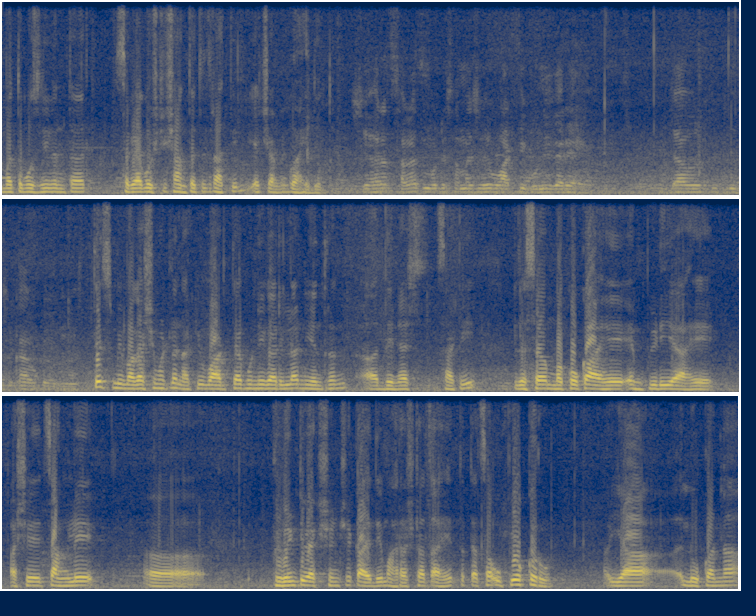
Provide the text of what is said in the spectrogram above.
मतमोजणीनंतर सगळ्या गोष्टी शांततेत राहतील याची आम्ही ग्वाही देतो. शहरात सगळ्यात मोठी समस्या ही वाढती गुन्हेगारी आहे. त्यावरती तुमचं काय उपयोग आहे? तेच मी मागाशी म्हटलं ना की वाढत्या गुन्हेगारीला नियंत्रण देण्यासाठी जसं मकोका आहे एम पी डी आहे असे चांगले प्रिव्हेंटिव्ह ॲक्शनचे कायदे महाराष्ट्रात आहेत तर त्याचा उपयोग करून या लोकांना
